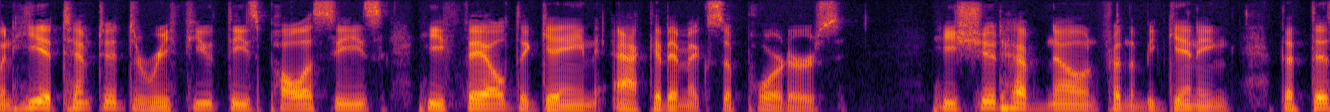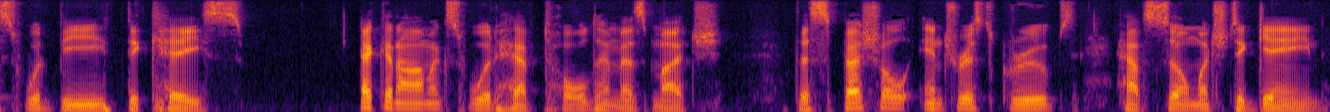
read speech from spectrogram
When he attempted to refute these policies, he failed to gain academic supporters. He should have known from the beginning that this would be the case. Economics would have told him as much. The special interest groups have so much to gain.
